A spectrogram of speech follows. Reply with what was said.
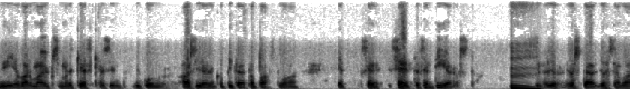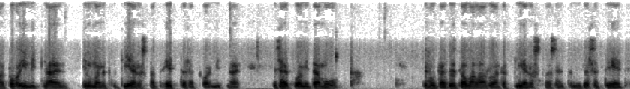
Niin, ja varmaan yksi keskeisin niin kun asia, joka pitää tapahtua, on että se, se, että sen tiedostaa. Mm. Jos, sä, jos sä vaan toimit näin ilman, että tiedostat, että sä toimit näin, niin sä et voi mitään muuttaa. Ja sun täytyy tavallaan ruveta tiedostaa se, että mitä sä teet,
